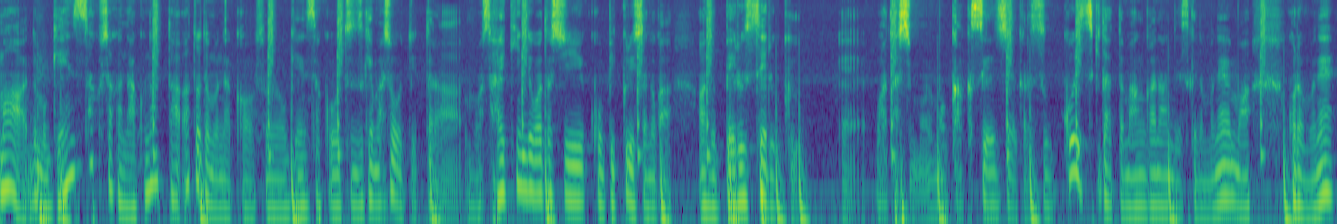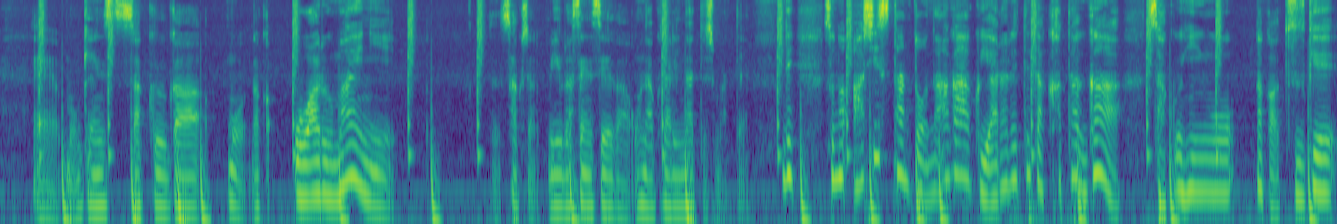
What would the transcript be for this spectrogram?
まあでも原作者が亡くなった後でもなんかその原作を続けましょうって言ったらもう最近で私こうびっくりしたのがあの「ベルセルク」えー、私ももう学生時代からすっごい好きだった漫画なんですけどもね、まあ、これもね、えー、もう原作がもうなんか終わる前に作者三浦先生がお亡くなりになってしまって。でそのアシスタントを長くやられてた方が作品をなんか続け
